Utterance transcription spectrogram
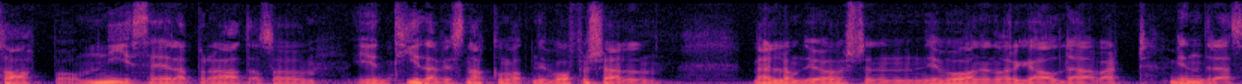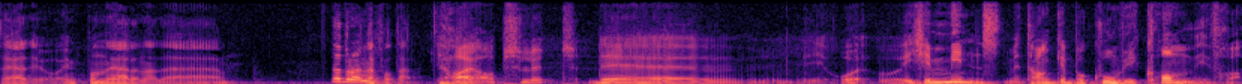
tap og ni seire på rad. Altså, I en tid der vi snakker om at nivåforskjellen mellom de øverste nivåene i Norge aldri har vært mindre, så er det jo imponerende det, det Brann har fått til. Ja, ja, absolutt. Det, og, og, ikke minst med tanke på hvor vi kom ifra.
